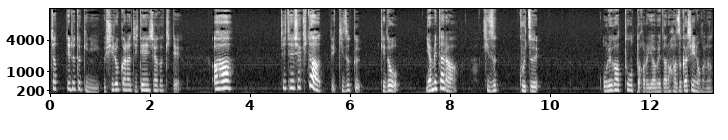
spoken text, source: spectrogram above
ちゃってる時に後ろから自転車が来て「ああ自転車来た!」って気づくけどやめたら気づこいつ俺が通ったからやめたら恥ずかしいのかなっ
